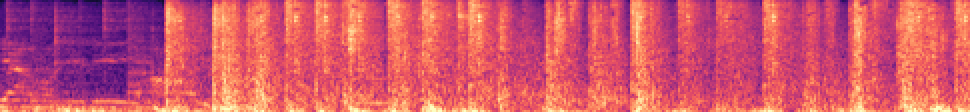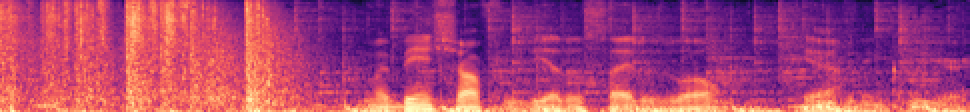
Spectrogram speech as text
Down on your knees. Am I being shot from the other side as well? Yeah. Moving and clear.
